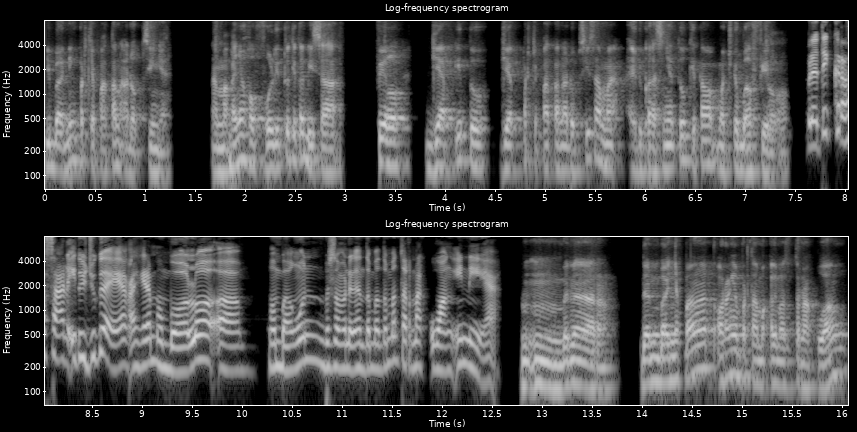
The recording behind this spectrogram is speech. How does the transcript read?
dibanding percepatan adopsinya. Nah makanya hopefully itu kita bisa fill gap itu, gap percepatan adopsi sama edukasinya tuh kita mau coba fill. Berarti keresahan itu juga ya akhirnya membawa lo eh, membangun bersama dengan teman-teman ternak uang ini ya. Mm-mm, benar. Dan banyak banget orang yang pertama kali masuk ternak uang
